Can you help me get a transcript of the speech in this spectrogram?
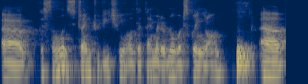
because uh, someone's trying to reach me all the time. I don't know what's going on. Uh,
